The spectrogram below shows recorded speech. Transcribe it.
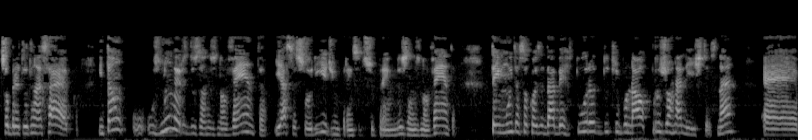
sobretudo nessa época. Então, os números dos anos 90 e a assessoria de imprensa do Supremo nos anos 90 tem muito essa coisa da abertura do tribunal para os jornalistas, né? É,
